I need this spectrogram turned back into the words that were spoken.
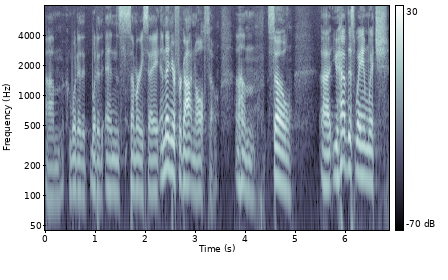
Um, what, did it, what did the end summary say? And then you're forgotten also. Um, so uh, you have this way in which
